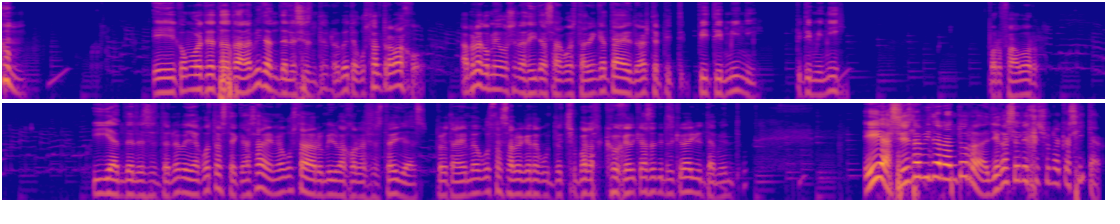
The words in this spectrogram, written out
¿Y cómo te trata la vida en del 69? ¿Te gusta el trabajo? Habla conmigo si necesitas algo. Estaré encantada de ayudarte, Piti- Pitimini. Pitimini. Por favor. Y del 69, ¿ya encontraste casa? A mí me gusta dormir bajo las estrellas. Pero también me gusta saber que tengo un techo para escoger casa. Tienes que ir al ayuntamiento. ¡Eh! Así es la vida en Andorra. Llegas y eliges una casita.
